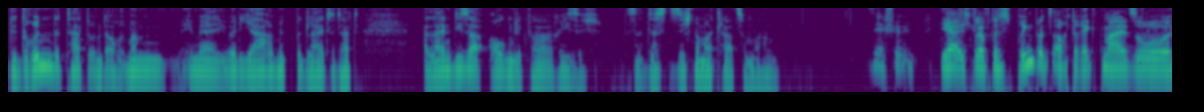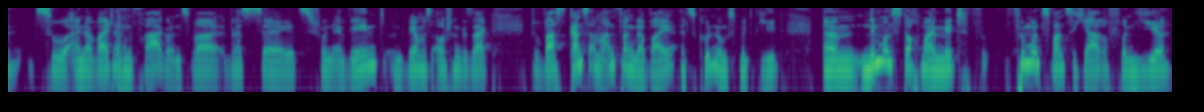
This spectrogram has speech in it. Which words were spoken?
gegründet hat und auch immer, immer über die Jahre mit begleitet hat. Allein dieser Augenblick war riesig, das sich nochmal klar zu machen. Sehr schön. Ja, ich glaube, das bringt uns auch direkt mal so zu einer weiteren Frage. Und zwar, du hast es ja jetzt schon erwähnt und wir haben es auch schon gesagt, du warst ganz am Anfang dabei als Gründungsmitglied. Ähm, nimm uns doch mal mit, f- 25 Jahre von hier,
